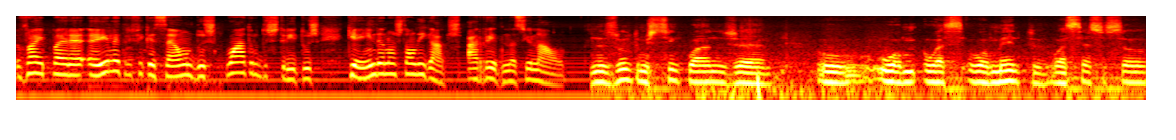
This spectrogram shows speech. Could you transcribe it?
vai para a eletrificação dos quatro distritos que ainda não estão ligados à rede nacional. Nos últimos cinco anos, eh, o, o, o, aumento, o acesso só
